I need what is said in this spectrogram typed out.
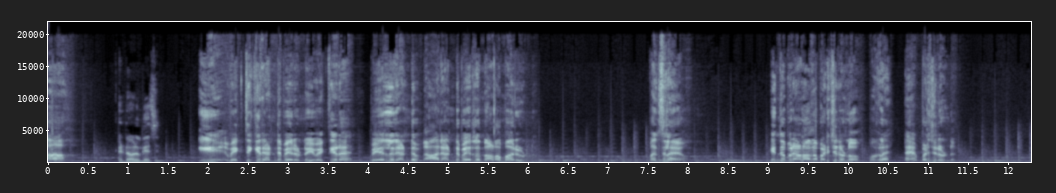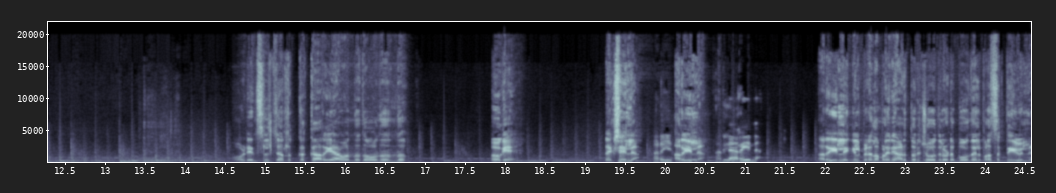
ആ. ഈ വ്യക്തിക്ക് രണ്ട് പേരുണ്ട്. ഈ വ്യക്തിയുടെ പേരിൽ രണ്ട് ആ രണ്ട് പേരിൽ നടന്മാരുണ്ട്. മനസ്സിലായോ? ഹിന്ദു പുരാണമൊക്കെ പഠിച്ചിട്ടുണ്ടോ മക്കളെ? ഏ പഠിച്ചിട്ടുണ്ട്. ഓഡിയൻസിൽ ചെറുക്കൊക്കെ അറിയാമെന്ന് തോന്നുന്നു. ഓക്കെ. രക്ഷയില്ല. അറിയില്ല. അറിയില്ല. അറിയില്ല. അറിയില്ലെങ്കിൽ പിന്നെ നമ്മൾ ഇനി അടുത്തൊരു ചോദ്യത്തിലോട്ട് പോകുന്നതിൽ പ്രസക്തിയുമില്ല.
